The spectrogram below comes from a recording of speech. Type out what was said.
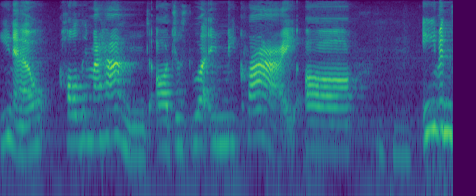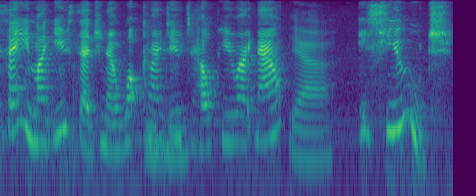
you know, holding my hand or just letting me cry or Mm-hmm. even saying, like you said, you know, what can I do to help you right now? Yeah. It's huge.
